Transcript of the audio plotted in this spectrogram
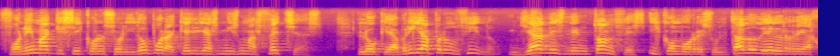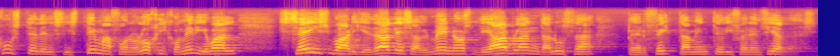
fonema que se consolidó por aquellas mismas fechas lo que habría producido ya desde entonces y como resultado del reajuste del sistema fonológico medieval, seis variedades al menos de habla andaluza perfectamente diferenciadas.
